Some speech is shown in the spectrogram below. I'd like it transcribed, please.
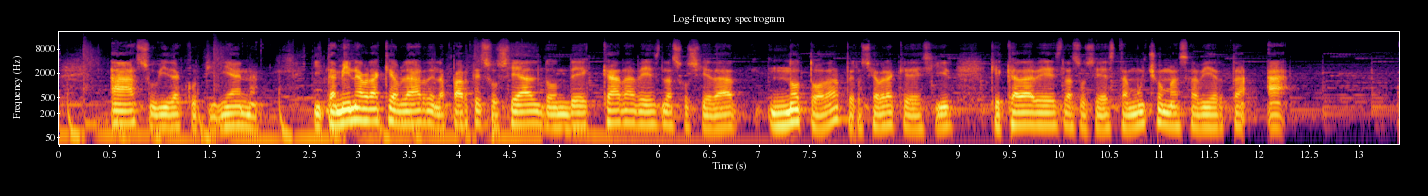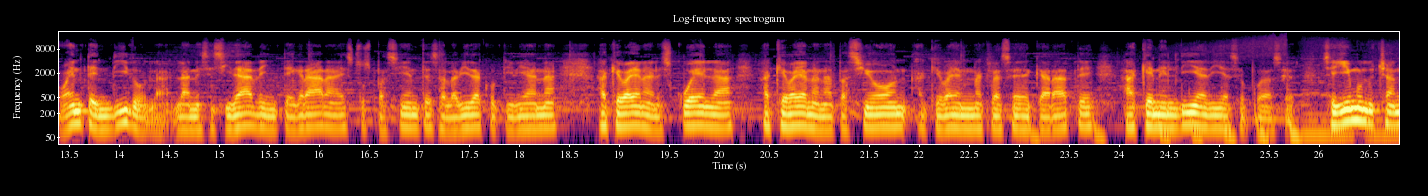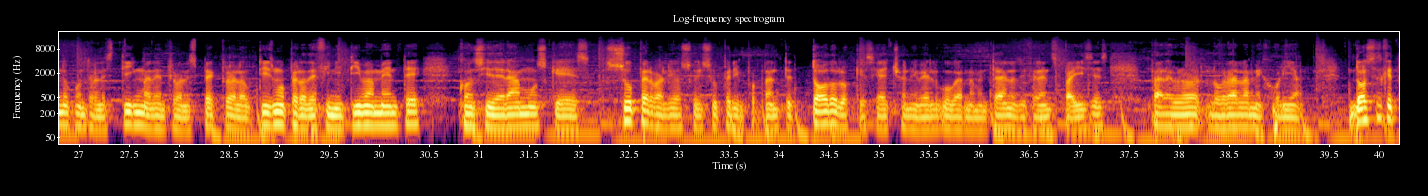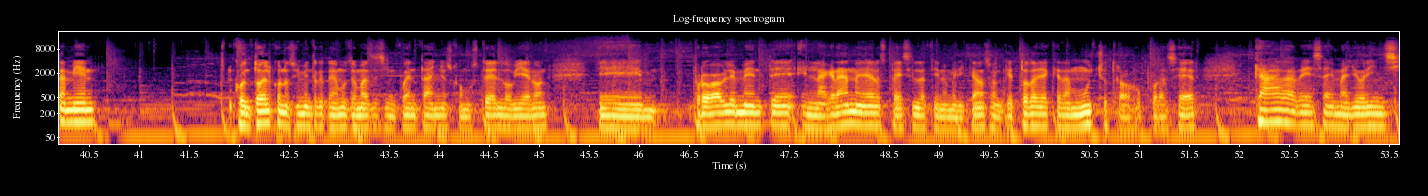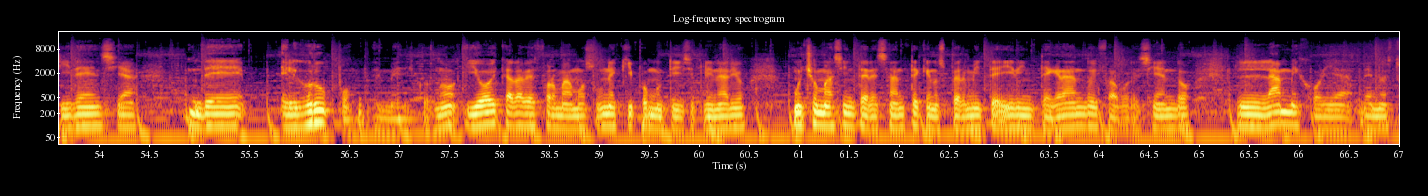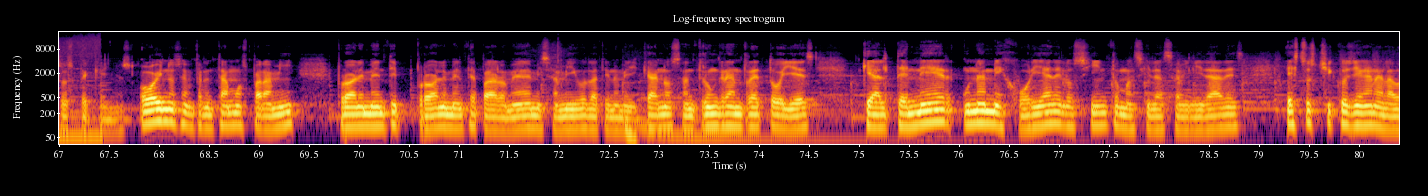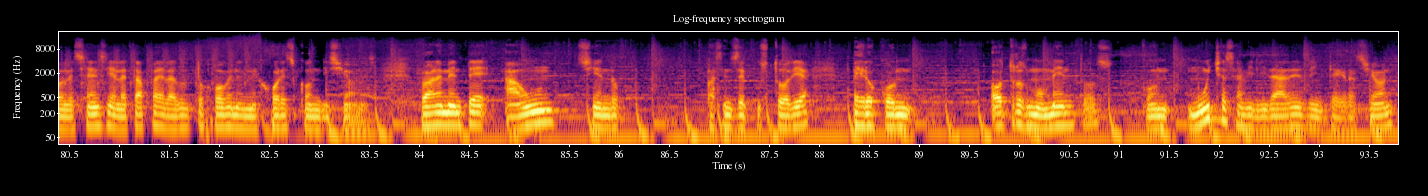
a su vida cotidiana. Y también habrá que hablar de la parte social donde cada vez la sociedad no toda, pero sí habrá que decir que cada vez la sociedad está mucho más abierta a o ha entendido la, necesidad de integrar a estos pacientes a la vida cotidiana, a que vayan a la escuela, a que vayan a natación, a que vayan a una clase de karate, a que en el día a día se pueda hacer. Seguimos luchando contra el estigma dentro del espectro del autismo, pero definitivamente consideramos que es súper valioso y súper importante todo lo que se ha hecho a nivel gubernamental en los diferentes países para lograr la mejoría. Dos es que también con todo el conocimiento que tenemos de más de 50 años, como ustedes lo vieron, eh, probablemente en la gran mayoría de los países latinoamericanos, aunque todavía queda mucho trabajo por hacer, cada vez hay mayor incidencia de el grupo de médicos, ¿no? Y hoy cada vez formamos un equipo multidisciplinario mucho más interesante que nos permite ir integrando y favoreciendo la mejoría de nuestros pequeños. Hoy nos enfrentamos para mí, probablemente y probablemente para la mayoría de mis amigos latinoamericanos, ante un gran reto y es que al tener una mejoría de los síntomas y las habilidades, estos chicos llegan a la adolescencia y a la etapa del adulto joven en mejores condiciones. Probablemente aún siendo pacientes de custodia, pero con otros momentos, con muchas habilidades de integración.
